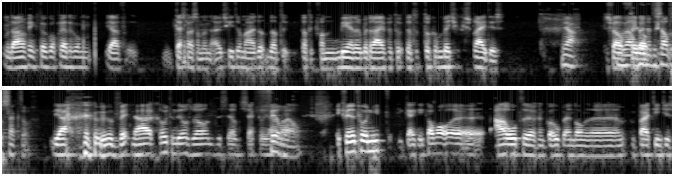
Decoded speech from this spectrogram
Maar daarom vind ik het ook wel prettig om, ja, Tesla is dan een uitschieter, maar dat, dat, ik- dat ik van meerdere bedrijven, to- dat het toch een beetje gespreid is. Ja, Het is wel, wel binnen dezelfde sector. Ja, nou, grotendeels wel in dezelfde sector. Ja, Veel wel. Ik vind het gewoon niet. Kijk, ik kan wel eh Ahold eh, gaan kopen en dan eh, een paar tientjes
